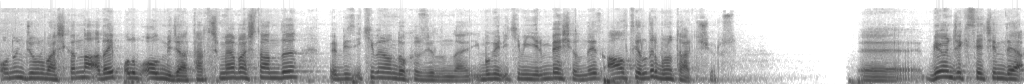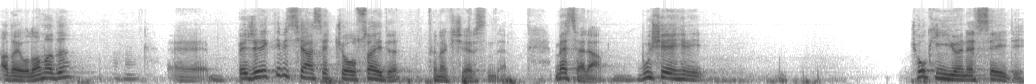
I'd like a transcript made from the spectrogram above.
onun Cumhurbaşkanı'na adayıp olup olmayacağı tartışmaya başlandı. Ve biz 2019 yılında, bugün 2025 yılındayız. 6 yıldır bunu tartışıyoruz. E, bir önceki seçimde aday olamadı. E, becerikli bir siyasetçi olsaydı tırnak içerisinde. Mesela bu şehri çok iyi yönetseydi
